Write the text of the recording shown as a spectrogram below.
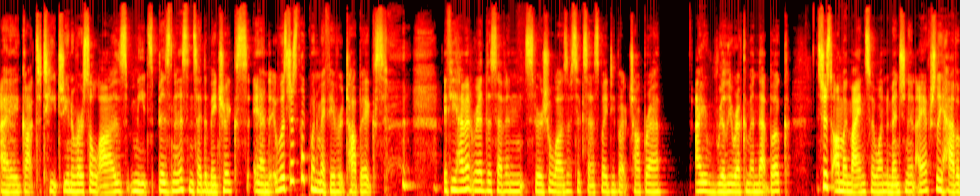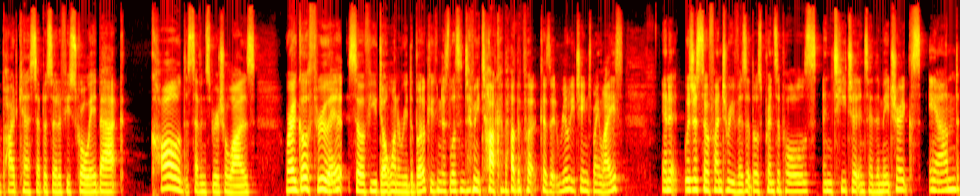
I got to teach Universal Laws meets business inside the Matrix, and it was just like one of my favorite topics. if you haven't read The Seven Spiritual Laws of Success by Deepak Chopra, I really recommend that book. It's just on my mind, so I wanted to mention it. I actually have a podcast episode, if you scroll way back, called Seven Spiritual Laws, where I go through it. So if you don't want to read the book, you can just listen to me talk about the book because it really changed my life. And it was just so fun to revisit those principles and teach it inside the Matrix and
